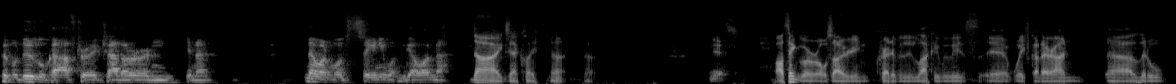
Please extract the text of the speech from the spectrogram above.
people do look after each other, and you know, no one wants to see anyone go under. No, exactly. No, no. Yes. I think we're also incredibly lucky with uh, we've got our own uh, little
